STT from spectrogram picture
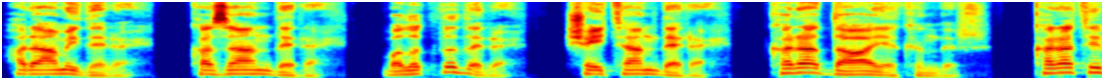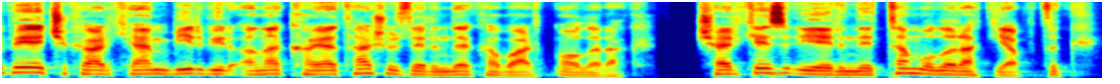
Haramidere, Kazandere, Balıklıdere, Şeytandere, Karadağ'a yakındır. Karatepe'ye çıkarken bir bir ana kaya taş üzerinde kabartma olarak, Çerkez yerini tam olarak yaptık,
